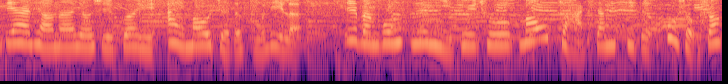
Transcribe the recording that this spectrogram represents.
第二条呢，又是关于爱猫者的福利了。日本公司拟推出猫爪香气的护手霜，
